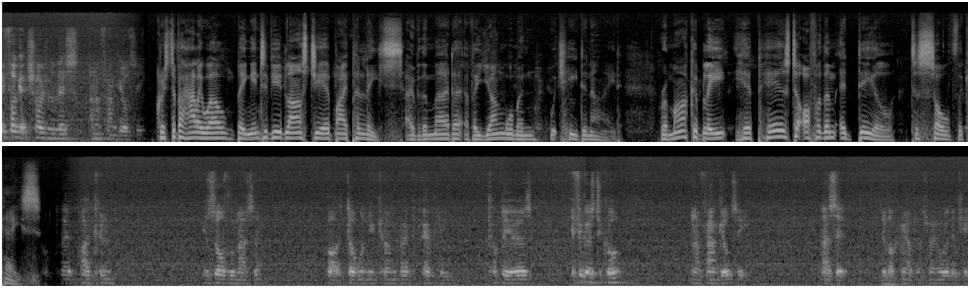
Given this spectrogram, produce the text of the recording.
if I get charged with this and I'm found guilty. Christopher Halliwell being interviewed last year by police over the murder of a young woman which he denied. Remarkably, he appears to offer them a deal to solve the case. I can resolve the matter, but I don't want you coming back every couple of years. If it goes to court and I'm found guilty, that's it. They lock me up and throw me away the key.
